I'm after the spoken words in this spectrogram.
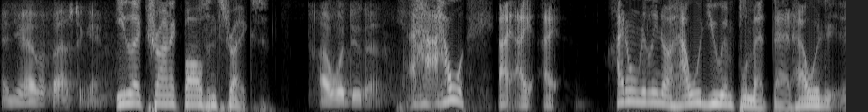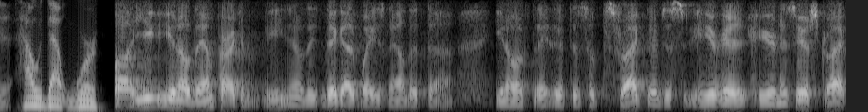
and you have a faster game. Electronic balls and strikes. I would do that. How I I. I don't really know how would you implement that. How would how would that work? Well, you you know the umpire can you know they, they got ways now that uh, you know if they if there's a strike they're just here here here and it's here strike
